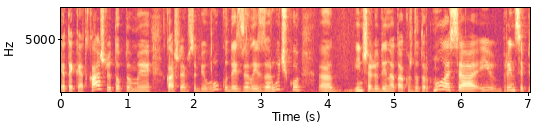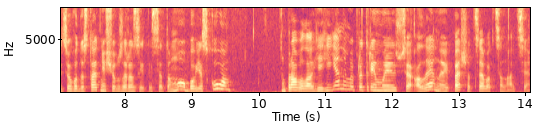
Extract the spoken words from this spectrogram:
етикет кашлю, тобто ми кашляємо собі в руку, десь взялись за ручку, інша людина також доторкнулася, і в принципі цього достатньо, щоб заразитися. Тому обов'язково правила гігієни ми притримуємося, але найперше це вакцинація.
